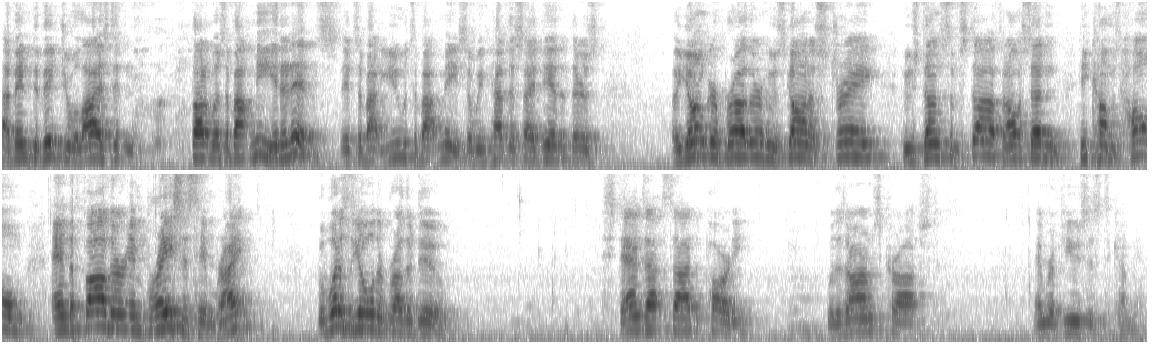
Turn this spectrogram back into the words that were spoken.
I've individualized it and thought it was about me, and it is. It's about you, it's about me. So we have this idea that there's a younger brother who's gone astray, who's done some stuff, and all of a sudden he comes home and the father embraces him, right? But what does the older brother do? Stands outside the party with his arms crossed and refuses to come in.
